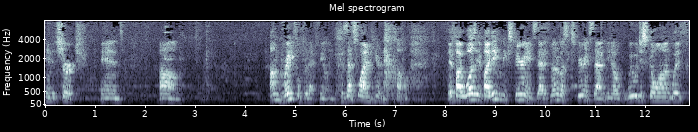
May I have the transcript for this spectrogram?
in the church. And um, I'm grateful for that feeling because that's why I'm here now. if I was, if I didn't experience that, if none of us experienced that, you know, we would just go on with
